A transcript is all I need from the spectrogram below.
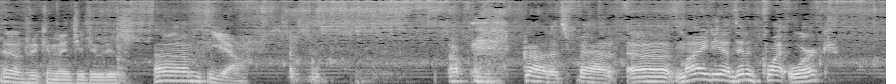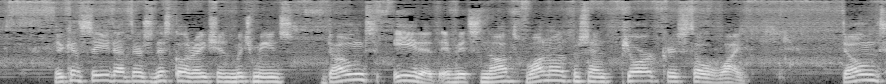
I don't recommend you do this. Um, yeah. Oh, God, that's bad. Uh, my idea didn't quite work you can see that there's discoloration, which means don't eat it if it's not 100% pure crystal white. Don't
